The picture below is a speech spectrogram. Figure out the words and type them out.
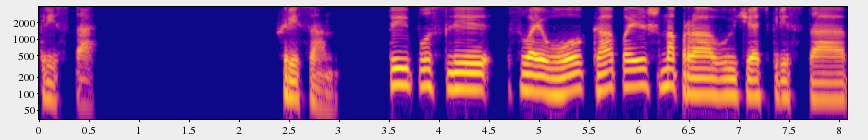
креста. Хрисан. Ты после своего капаешь на правую часть креста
